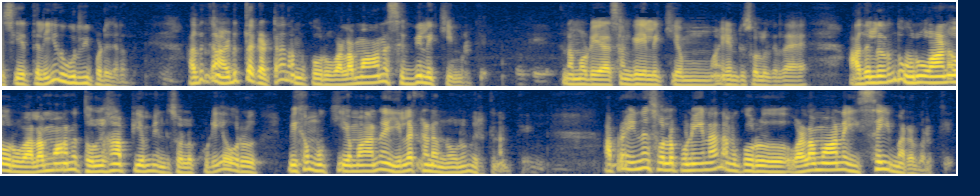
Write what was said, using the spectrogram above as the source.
விஷயத்திலையும் இது உறுதிப்படுகிறது. அதுக்கு அடுத்த கட்டம் நமக்கு ஒரு வளமான செவ்விலக்கியம் இருக்குது நம்முடைய சங்க இலக்கியம் என்று சொல்லுகிற அதிலிருந்து உருவான ஒரு வளமான தொல்காப்பியம் என்று சொல்லக்கூடிய ஒரு மிக முக்கியமான இலக்கண நூலும் இருக்குது நமக்கு. அப்புறம் என்ன சொல்ல போனீங்கன்னா நமக்கு ஒரு வளமான இசை மரபு இருக்குது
